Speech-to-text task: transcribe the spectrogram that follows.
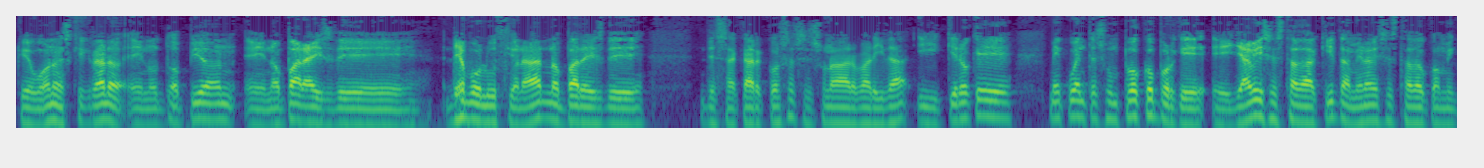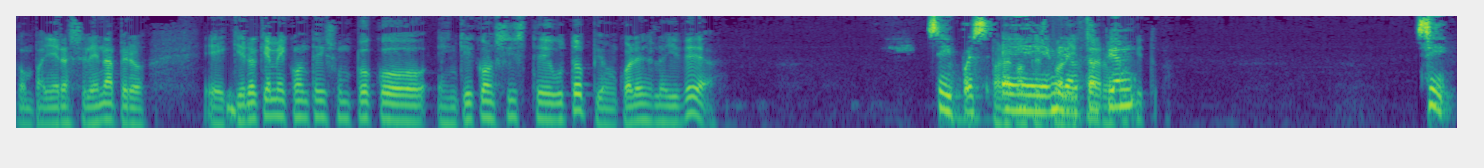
Qué bueno, es que claro, en Utopion eh, no paráis de evolucionar, no paráis de, de sacar cosas, es una barbaridad. Y quiero que me cuentes un poco, porque eh, ya habéis estado aquí, también habéis estado con mi compañera Selena, pero eh, quiero que me contéis un poco en qué consiste Utopion, cuál es la idea. Sí, pues eh, mira, Utopion. Sí.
